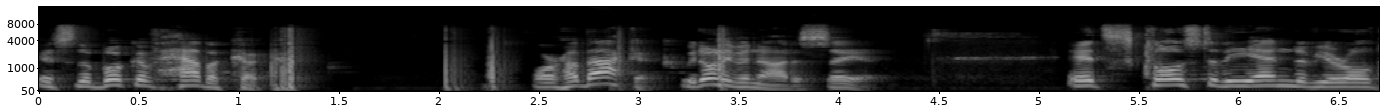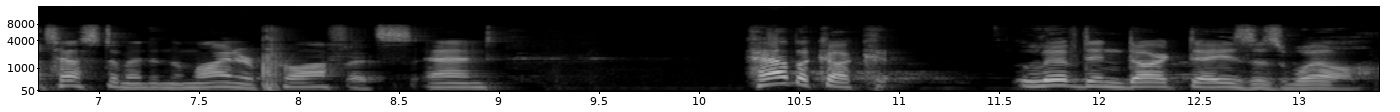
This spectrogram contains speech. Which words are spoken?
It's the book of Habakkuk or Habakkuk. We don't even know how to say it. It's close to the end of your Old Testament in the minor prophets. And Habakkuk lived in dark days as well.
